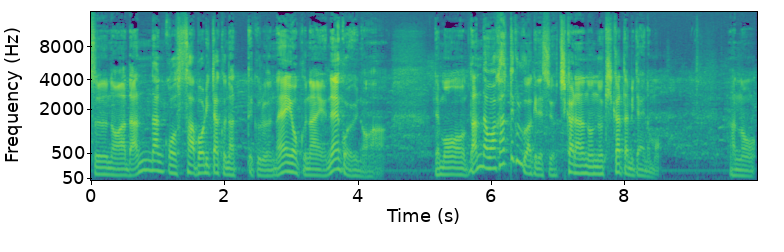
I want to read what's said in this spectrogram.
つのはだんだんこうサボりたくなってくるね。よくないよねこういうのは。でもだんだん分かってくるわけですよ。力の抜き方みたいのも。あの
